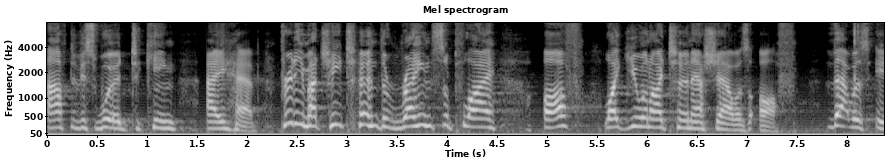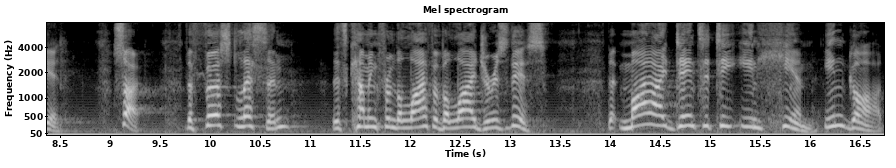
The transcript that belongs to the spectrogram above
after this word to King Ahab. Pretty much, he turned the rain supply off like you and I turn our showers off. That was it. So, the first lesson that's coming from the life of Elijah is this that my identity in him, in God,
